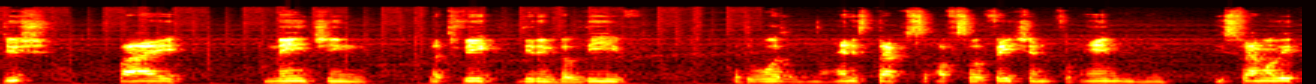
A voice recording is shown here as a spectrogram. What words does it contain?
douche by mentioning that Rick didn't believe that there was any steps of salvation for him, his family.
